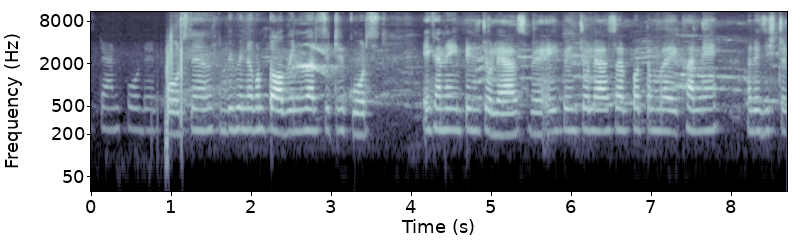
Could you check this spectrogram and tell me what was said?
স্ট্যানফোর্ডের কোর্স বিভিন্ন রকম টপ ইউনিভার্সিটির কোর্স এখানে এই পেজ চলে আসবে। এই পেজ চলে আসার পর তোমরা এখানে রেজিস্টার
